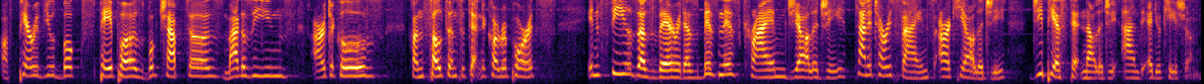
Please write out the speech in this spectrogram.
of peer-reviewed books, papers, book chapters, magazines, articles, consultants to technical reports in fields as varied as business, crime, geology, planetary science, archaeology, GPS technology, and education.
